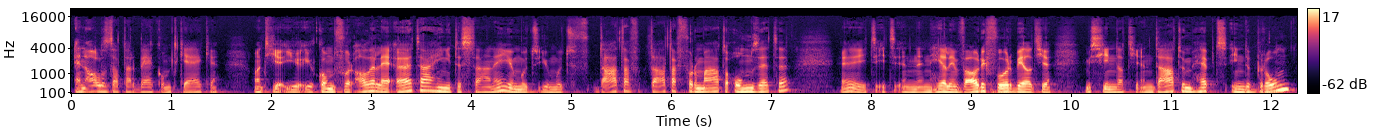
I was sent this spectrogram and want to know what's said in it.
en alles dat daarbij komt kijken. Want je, je, je komt voor allerlei uitdagingen te staan. Hè. Je moet, je moet data, dataformaten omzetten. Hè. Een, een heel eenvoudig voorbeeldje, misschien dat je een datum hebt in de bron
